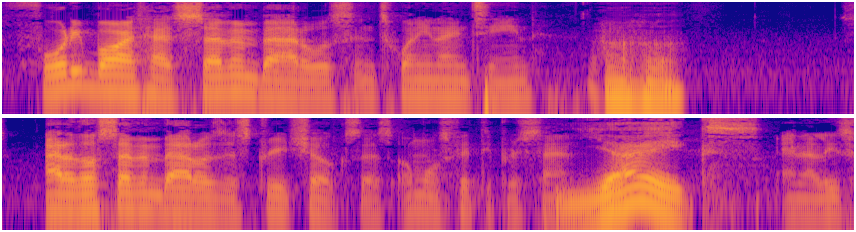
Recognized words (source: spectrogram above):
40 Bars had seven battles in 2019. Uh huh. Out of those seven battles, is three chokes. That's almost 50%. Yikes! And at least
